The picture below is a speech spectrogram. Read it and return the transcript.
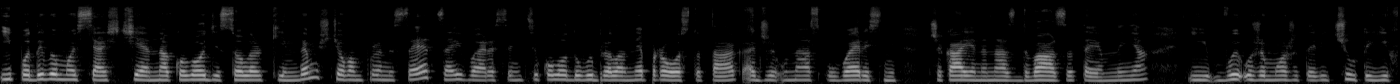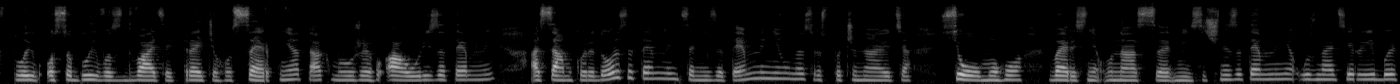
і подивимося ще на колоді Solar Kingdom, що вам принесе цей вересень. Цю колоду вибрала не просто так, адже у нас у вересні чекає на нас два затемнення, і ви вже можете відчути їх вплив, особливо з 23 серпня. Так, ми вже в аурі затемнень, а сам коридор затемнень, самі затемнення у нас розпочинаються 7 вересня. У нас е, місячне затемнення у знаці риби,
